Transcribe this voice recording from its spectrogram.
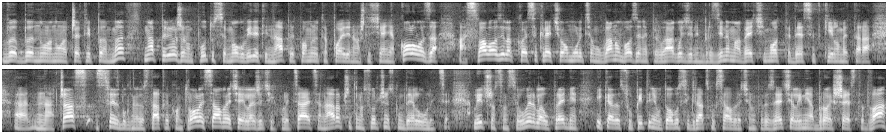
VB004PM. Na priloženom putu se mogu vidjeti napred pomenuta pojedina oštećenja kolovoza, a sva vozila koja se kreću ovom ulicom uglavnom voze neprilagođenim brzinama većim od 50 km na čas, sve zbog nedostatka kontrole saobraćaja i ležećih policajaca, naročito na surčinskom delu ulice. Lično sam se uverila u prednje i kada su u pitanju autobusi gradskog saobraćajnog preduzeća, linija broj 602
